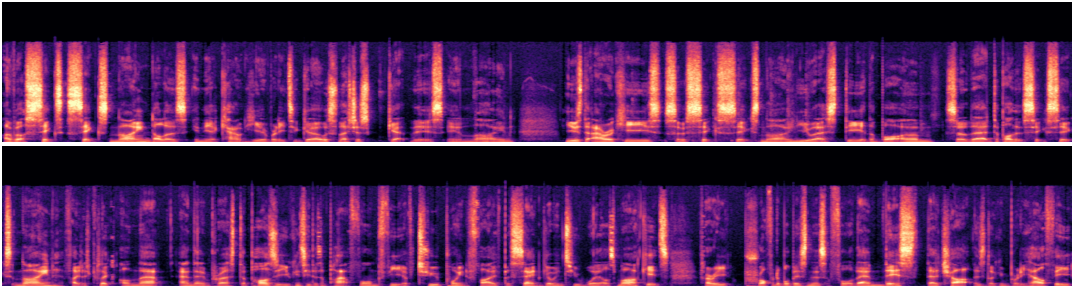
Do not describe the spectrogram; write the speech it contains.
I've got $669 in the account here ready to go. So let's just get this in line. use the arrow keys. So 669 USD at the bottom. So there, deposit 669. If I just click on that and then press deposit, you can see there's a platform fee of 2.5% going to Whales Markets. Very profitable business for them. This, their chart is looking pretty healthy.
